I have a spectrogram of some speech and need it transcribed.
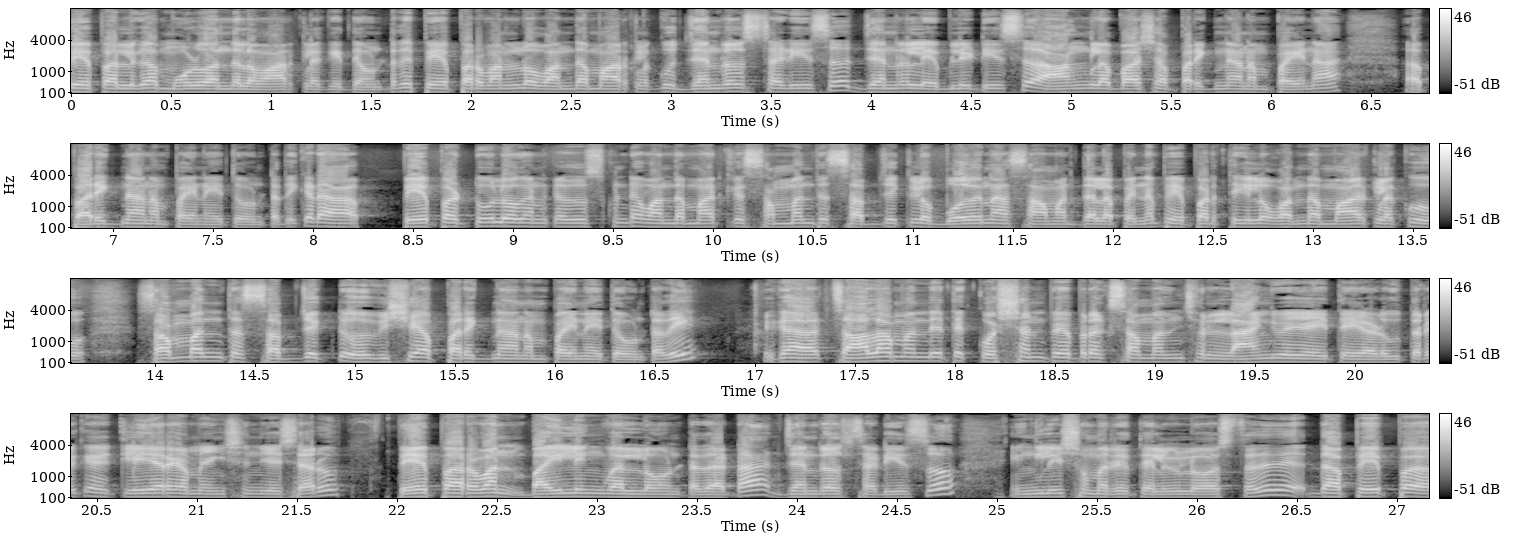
పేపర్లుగా మూడు వందల మార్కులకు అయితే ఉంటుంది. పేపర్ వన్లో వంద మార్కులకు జనరల్ స్టడీస్ జనరల్ ఎబిలిటీస్ ఆంగ్ల భాష పరిజ్ఞానం పైన పరిజ్ఞానం పైన అయితే ఉంటుంది. ఇక్కడ పేపర్ టూలో కనుక చూసుకుంటే వంద మార్కులకు సంబంధిత సబ్జెక్టులో బోధనా సామర్థ్యాల పైన పేపర్ త్రీలో వంద మార్కులకు సంబంధిత సబ్జెక్టు విషయ పరిజ్ఞానం పైన అయితే ఉంటుంది. ఇక చాలా మంది అయితే క్వశ్చన్ పేపర్కి సంబంధించిన లాంగ్వేజ్ అయితే అడుగుతారు. ఇక క్లియర్గా మెన్షన్ చేశారు. పేపర్ వన్ బైలింగ్ వల్లో ఉంటుందట జనరల్ స్టడీస్ ఇంగ్లీష్ మరియు తెలుగులో వస్తుంది. The paper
